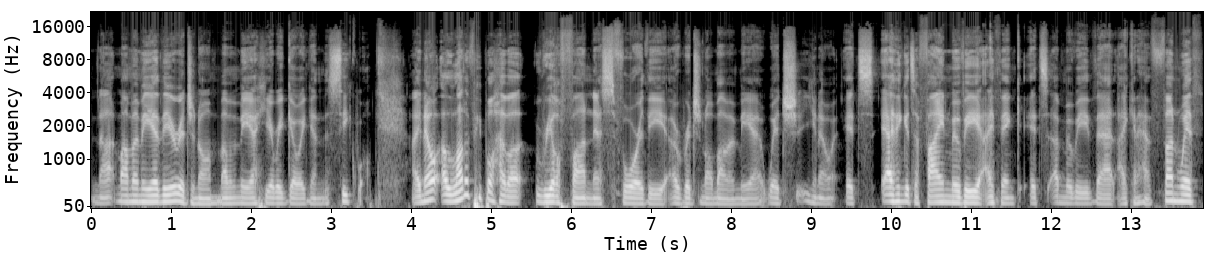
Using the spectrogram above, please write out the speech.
Not Mamma Mia, the original, Mamma Mia, Here We Go Again, the sequel. I know a lot of people have a real fondness for the original Mamma Mia, which, you know, it's, I think it's a fine movie. I think it's a movie that I can have fun with,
